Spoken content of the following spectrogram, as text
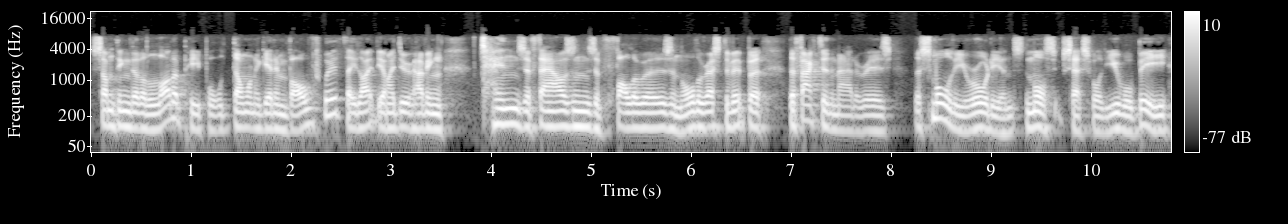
something that a lot of people don't want to get involved with. They like the idea of having tens of thousands of followers and all the rest of it. But the fact of the matter is, the smaller your audience, the more successful you will be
